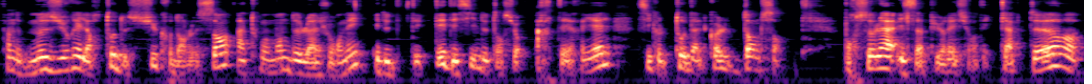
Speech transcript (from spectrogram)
afin de mesurer leur taux de sucre dans le sang à tout moment de la journée et de détecter des signes de tension artérielle ainsi que le taux d'alcool dans le sang. Pour cela, il s'appuierait sur des capteurs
